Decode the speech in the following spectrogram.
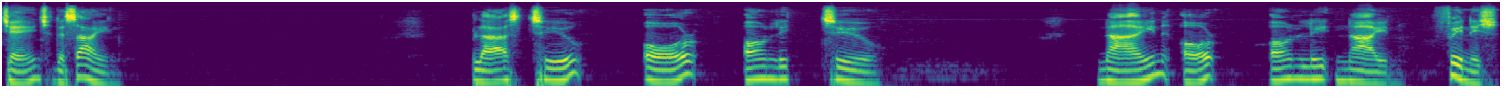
Change the sign. Plus 2 or only 2. 9 or only 9. Finish.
